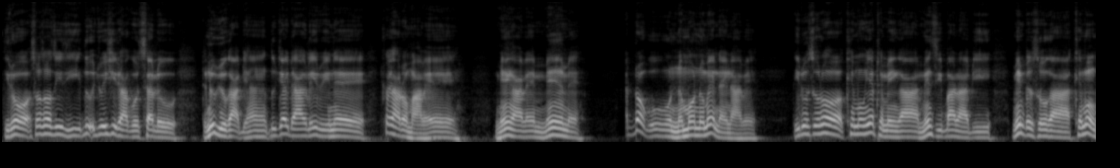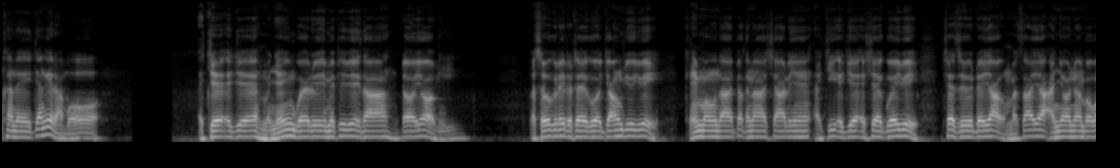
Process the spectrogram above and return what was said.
ဒီတော့စောစောစီးစီးသူ့အကျွေးရှိတာကိုဆက်လို့ဒနုပြူကပြန်သူကြိုက်တာကလေးတွေနဲ့ထွက်ရတော့မှာပဲမင်းကလည်းမင်းပဲအတော့ကိုနမောနမဲနိုင်တာပဲ ဒီလိုဆိုတော့ခင်မုံရဲ့ထမင်းကမင်းစီပါလာပြီးမင်းပစိုးကခင်မုံခန်တယ်ကြံခဲ့တာပေါ့အကျဲအကျဲမငိမ့်ပွဲတွေမဖြစ်ဖြစ်သာတော်ရော့ပြီပစိုးကလေးတစ်ထည်ကိုအကြောင်းပြု၍ခင်မုံသာပြဿနာရှာလျင်အကြီးအကျဲအဆက်ကွဲ၍ချက်စုတစ်ယောက်မစားရအညော်နံဘဝ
